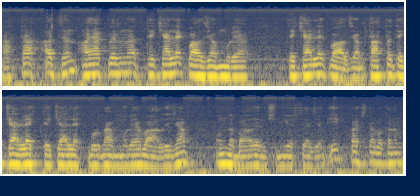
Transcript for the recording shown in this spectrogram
Tahta atın ayaklarına tekerlek bağlayacağım buraya. Tekerlek bağlayacağım. Tahta tekerlek tekerlek buradan buraya bağlayacağım. Onu da bağlarım şimdi göstereceğim. İlk başta bakalım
